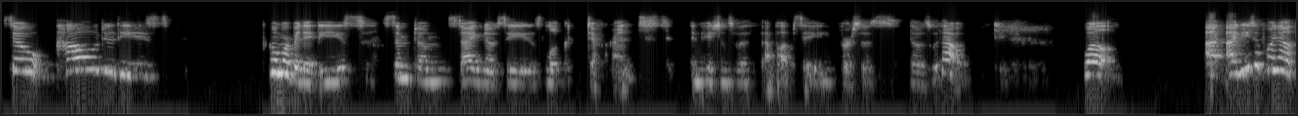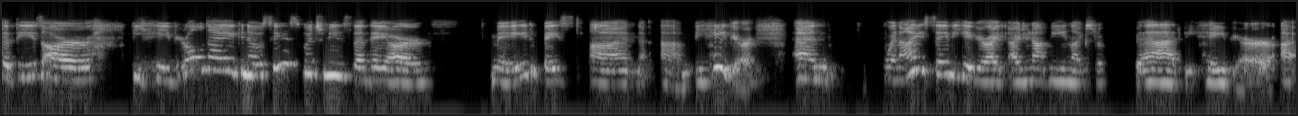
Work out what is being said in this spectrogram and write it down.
so how do these comorbidities, symptoms, diagnoses look different in patients with epilepsy versus those without? Well, I, I need to point out that these are behavioral diagnoses, which means that they are made based on um, behavior. And when I say behavior, I, I do not mean like sort of bad behavior. I,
